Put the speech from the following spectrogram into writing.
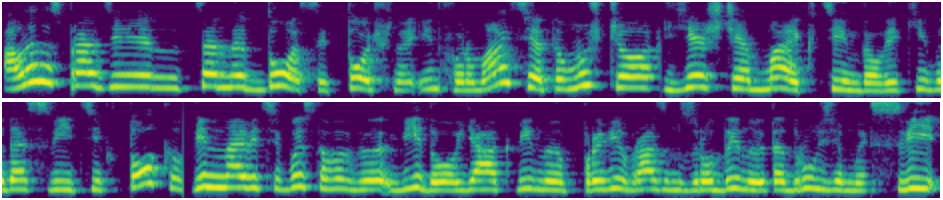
Але насправді це не досить точна інформація, тому що є ще Майк Тіндал, який веде свій TikTok. Він навіть виставив відео, як він провів разом з родиною та друзями свій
